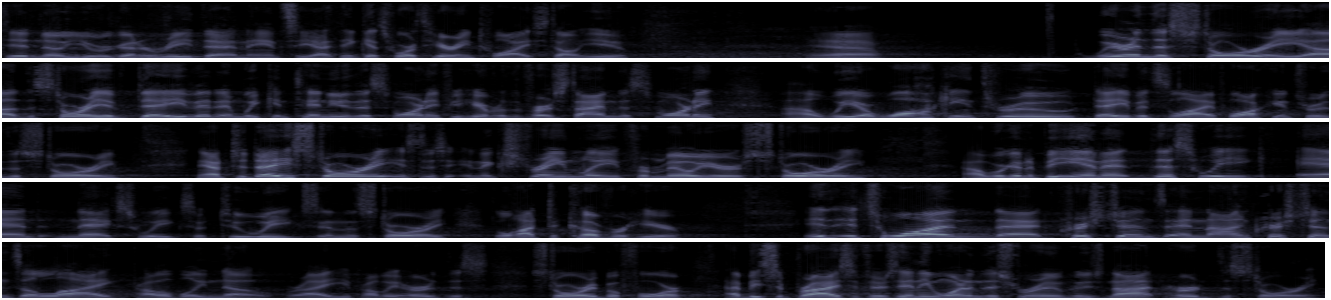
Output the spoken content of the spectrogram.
did know you were going to read that, Nancy. I think it's worth hearing twice, don't you? Yeah. We're in this story, uh, the story of David, and we continue this morning. If you're here for the first time this morning, uh, we are walking through David's life, walking through the story. Now, today's story is an extremely familiar story. Uh, we're going to be in it this week and next week, so two weeks in the story. A lot to cover here. It, it's one that Christians and non Christians alike probably know, right? You probably heard this story before. I'd be surprised if there's anyone in this room who's not heard the story.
